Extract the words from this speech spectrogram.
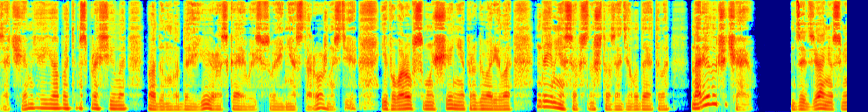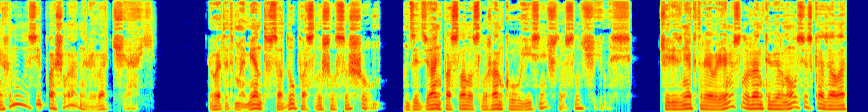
«Зачем я ее об этом спросила?» — подумала Даю и, раскаиваясь в своей неосторожности, и, поборов смущение, проговорила. «Да и мне, собственно, что за дело до этого? Налей лучше чаю». Дзэдзянь усмехнулась и пошла наливать чай. В этот момент в саду послышался шум. Дзэдзянь послала служанку выяснить, что случилось. Через некоторое время служанка вернулась и сказала,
